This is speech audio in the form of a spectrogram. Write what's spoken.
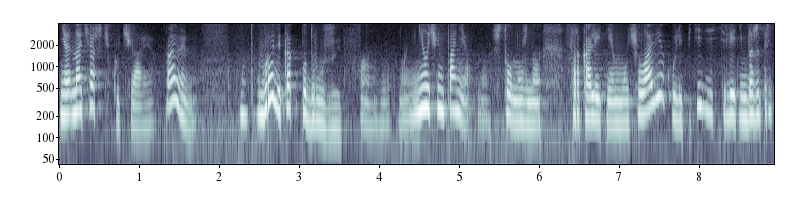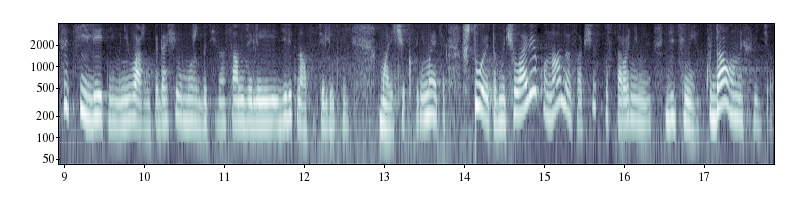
на чашечку чая, правильно? Вроде как подружиться. Не очень понятно, что нужно 40-летнему человеку или 50-летнему, даже 30-летнему, неважно, педофил может быть и на самом деле и 19-летний мальчик, понимаете? Что этому человеку надо вообще с посторонними детьми? Куда он их ведет?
